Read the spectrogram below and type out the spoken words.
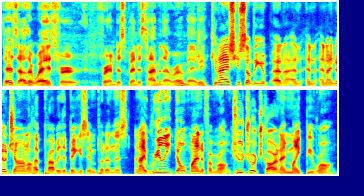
There's other ways for for him to spend his time in that room. Maybe. Can I ask you something? And, and, and, and I know John will have probably the biggest input on this, and I really don't mind if I'm wrong. To George Carr, and I might be wrong.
